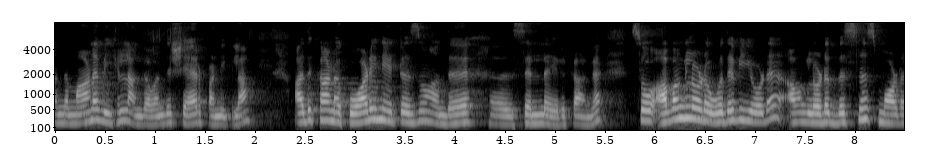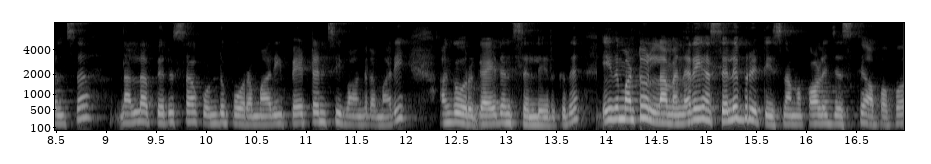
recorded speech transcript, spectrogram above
அந்த மாணவிகள் அங்கே வந்து ஷேர் பண்ணிக்கலாம். அதுக்கான கோஆர்டினேட்டர்ஸும் அந்த செல்லில் இருக்காங்க. ஸோ அவங்களோட உதவியோட அவங்களோட பிஸ்னஸ் மாடல்ஸை நல்லா பெருசாக கொண்டு போகிற மாதிரி பேட்டன்சி வாங்குற மாதிரி அங்கே ஒரு கைடன்ஸ் செல் இருக்குது. இது மட்டும் இல்லாமல் நிறைய செலிப்ரிட்டிஸ் நம்ம காலேஜஸ்க்கு அப்பப்போ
